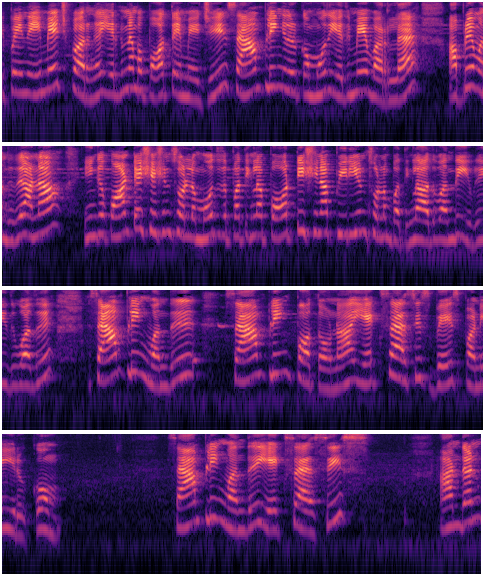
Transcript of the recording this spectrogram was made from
இப்போ இந்த இமேஜ் பாருங்கள் ஏற்கனவே நம்ம பார்த்த இமேஜ் சாம்பிளிங் இருக்கும் போது எதுவுமே வரல. அப்படியே வந்தது. ஆனால் இங்கே குவான்டைசேஷன் சொல்லும் போது இது பார்த்தீங்களா பார்ட்டிஷனாக பிரியுன்னு சொல்லும் பார்த்தீங்களா அது வந்து இது இதுவாது சாம்பிளிங் வந்து சாம்பிளிங் பார்த்தோன்னா எக்ஸ் ஆசிஸ் பேஸ் பண்ணி இருக்கும். சாம்பிளிங் வந்து X axis and then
